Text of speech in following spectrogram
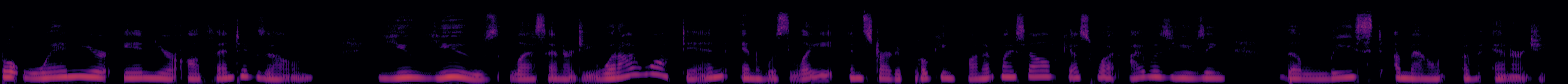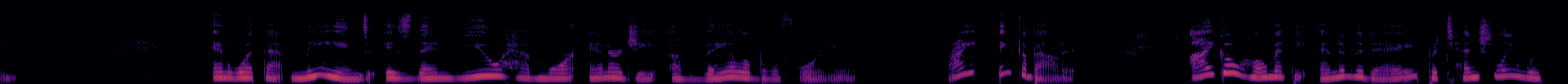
But when you're in your authentic zone, you use less energy. When I walked in and was late and started poking fun at myself, guess what? I was using the least amount of energy. And what that means is then you have more energy available for you, right? Think about it. I go home at the end of the day potentially with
